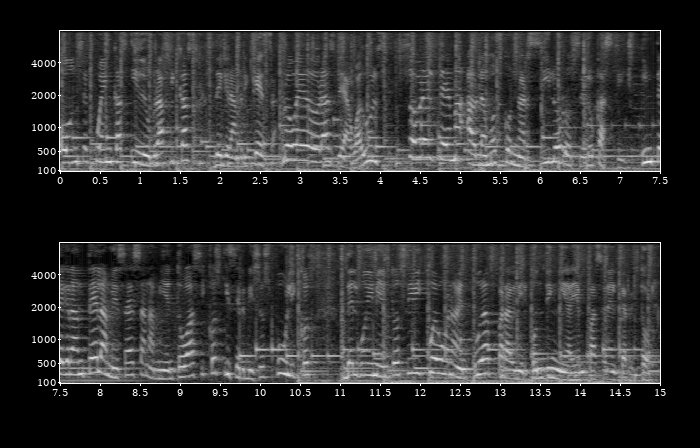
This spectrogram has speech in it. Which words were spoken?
11 cuencas hidrográficas de gran riqueza, proveedoras de agua dulce. Sobre el tema hablamos con Narcilo Rosero Castillo, integrante de la Mesa de Sanamiento Básicos y Servicios Públicos del Movimiento Cívico de Buenaventura para vivir con dignidad y en paz en el territorio,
